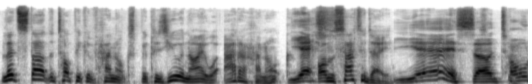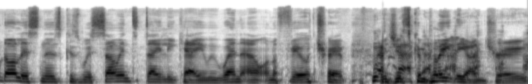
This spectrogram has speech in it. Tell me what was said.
Let's start the topic of Hanoks because you and I were at a Hanok Yes. on Saturday. Yes, I told our listeners because we're so into Daily K, we went out on a field trip, which is completely untrue.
